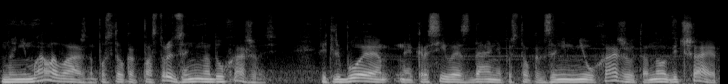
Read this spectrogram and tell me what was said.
Но немаловажно, после того, как построить, за ним надо ухаживать. Ведь любое э, красивое здание, после того, как за ним не ухаживают, оно ветшает.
